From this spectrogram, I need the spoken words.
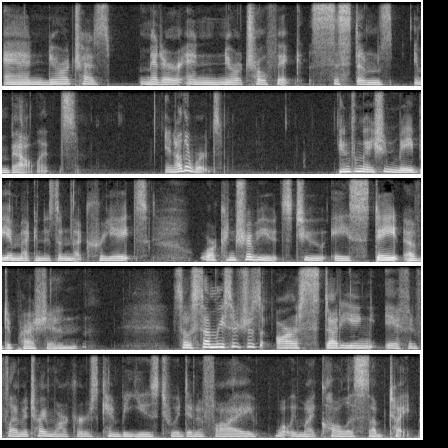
and neurotransmitter and neurotrophic systems imbalance. In other words, inflammation may be a mechanism that creates or contributes to a state of depression. So, some researchers are studying if inflammatory markers can be used to identify what we might call a subtype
